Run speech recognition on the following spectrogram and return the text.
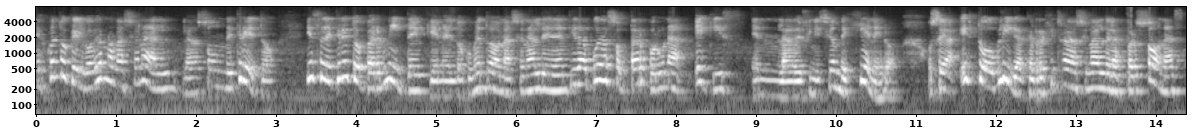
Les cuento que el Gobierno Nacional lanzó un decreto y ese decreto permite que en el documento nacional de identidad puedas optar por una X en la definición de género. O sea, esto obliga a que el Registro Nacional de las Personas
